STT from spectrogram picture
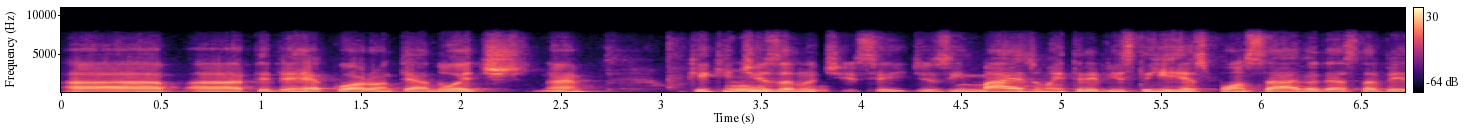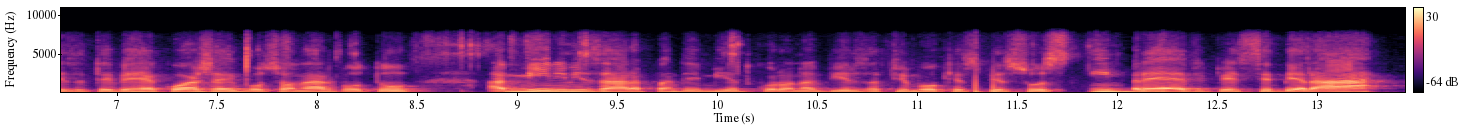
à, à TV Record ontem à noite, né? O que, que diz a uhum. notícia aí? Diz em mais uma entrevista irresponsável, desta vez da TV Record, Jair Bolsonaro voltou a minimizar a pandemia do coronavírus, afirmou que as pessoas em breve perceberá,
